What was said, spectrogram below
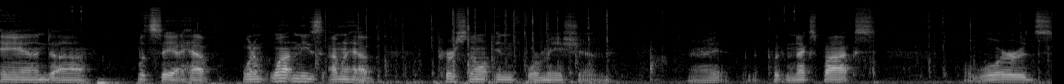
And uh, let's say I have what I'm wanting these I'm going to have personal information alright click the next box, awards,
